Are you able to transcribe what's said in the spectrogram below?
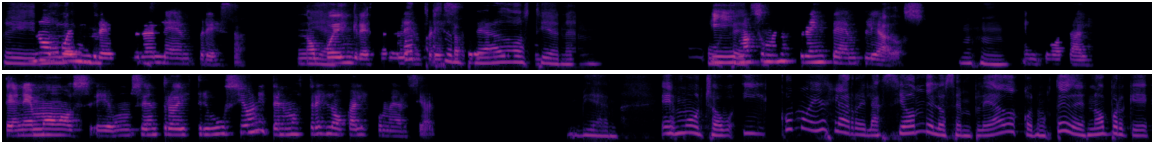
no, puede ingresar a la empresa, no puede ingresar a la empresa. ¿Cuántos empleados tienen? Y más o menos 30 empleados en total. Tenemos eh, un centro de distribución y tenemos tres locales comerciales. Bien, es mucho. ¿Y cómo es la relación de los empleados con ustedes? ¿no? Porque,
